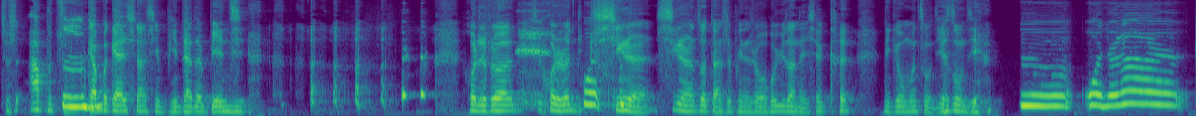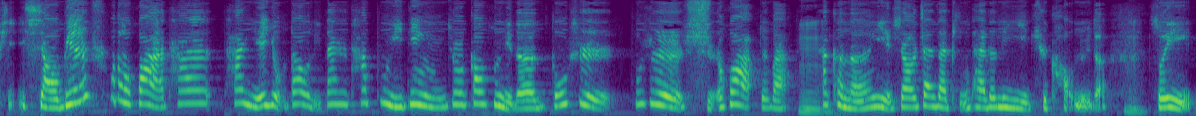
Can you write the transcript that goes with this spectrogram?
就是 UP 主嗯该不该相信平台的编辑，或者说或者说你新人新人做短视频的时候会遇到哪些坑？你给我们总结总结。嗯，我觉得平小编说的话，他他也有道理，但是他不一定就是告诉你的都是都是实话，对吧？嗯他可能也是要站在平台的利益去考虑的。嗯所以，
